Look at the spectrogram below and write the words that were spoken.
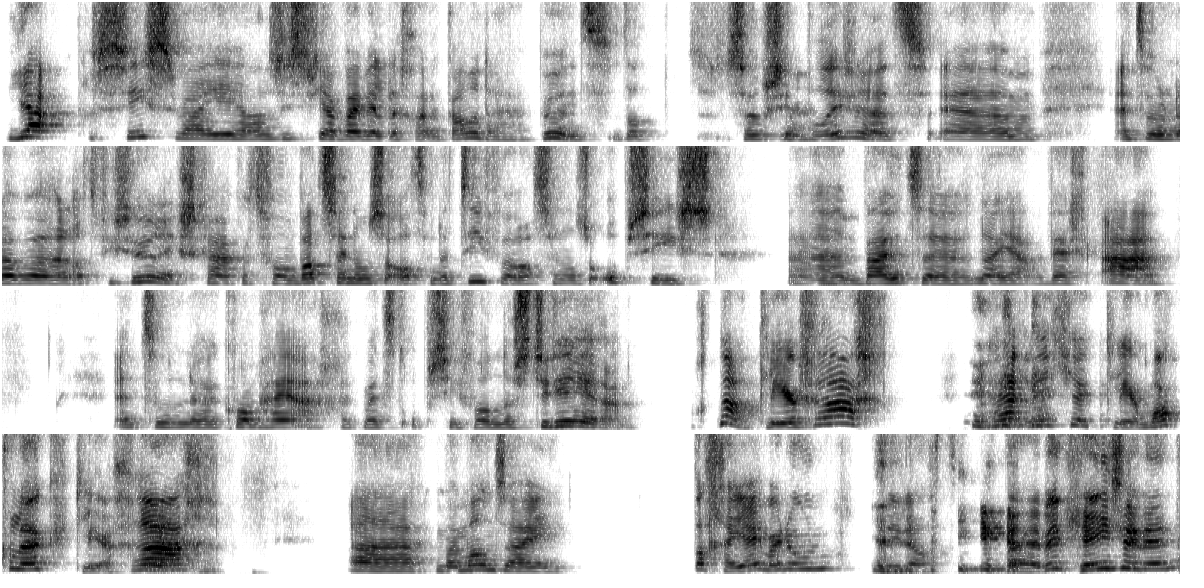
ja, precies. Wij, eh, als iets- ja, wij willen gewoon naar Canada. Punt. Dat, zo Ja. simpel is het. Ehm, en toen hebben we een adviseur ingeschakeld van wat zijn onze alternatieven, wat zijn onze opties Ja. eh, buiten, nou ja, weg A. En toen eh, kwam hij eigenlijk met de optie van eh, studeren. Ik dacht, nou, ik leer graag. Hè, weet je, ik leer makkelijk, ik leer Ja. graag. Mijn man zei, dat ga jij maar doen. Die dacht, daar heb ik geen zin in.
